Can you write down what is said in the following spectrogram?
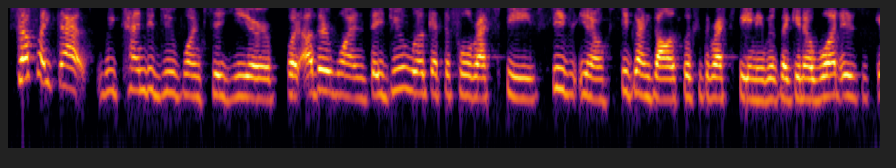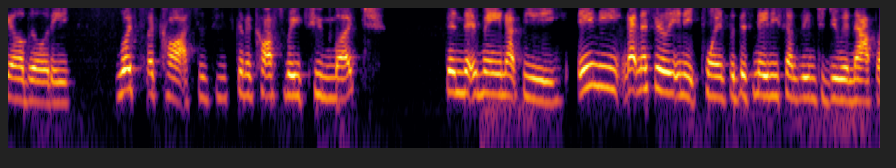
stuff like that we tend to do once a year but other ones they do look at the full recipe steve you know steve gonzalez looks at the recipe and he was like you know what is the scalability what's the cost is this going to cost way too much then there may not be any not necessarily any point but this may be something to do in napa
